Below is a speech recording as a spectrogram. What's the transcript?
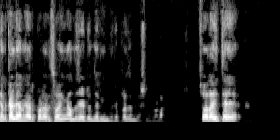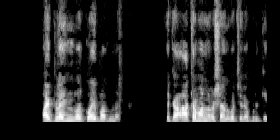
నేను కళ్యాణ్ గారికి కూడా అది స్వయంగా అందజేయడం జరిగింది రిప్రజెంటేషన్ కూడా. సో అదైతే పైప్ లైన్ వరకు అయిపోతుంది. ఇక ఆక్రమణల విషయానికి వచ్చేటప్పటికి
